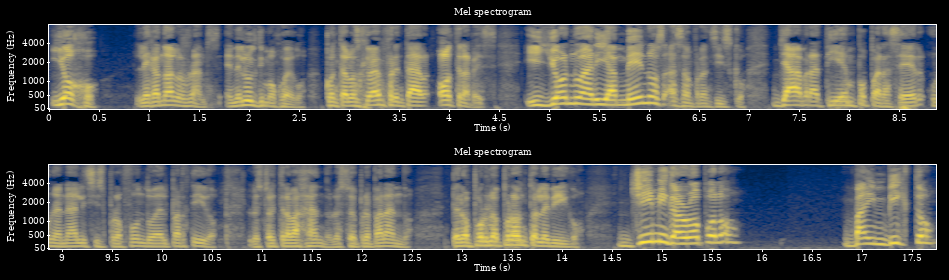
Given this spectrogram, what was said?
Y ojo, le ganó a los Rams en el último juego, contra los que va a enfrentar otra vez. Y yo no haría menos a San Francisco. Ya habrá tiempo para hacer un análisis profundo del partido. Lo estoy trabajando, lo estoy preparando. Pero por lo pronto le digo, Jimmy Garoppolo va invicto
